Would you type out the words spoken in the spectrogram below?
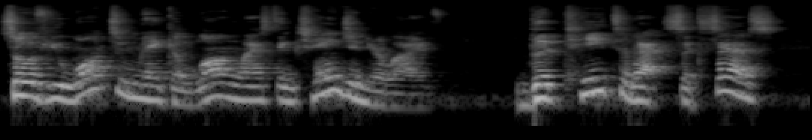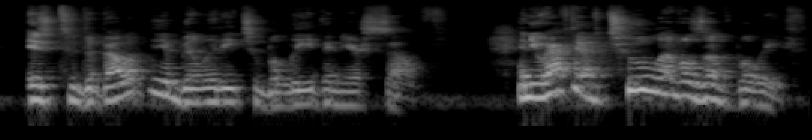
So, if you want to make a long lasting change in your life, the key to that success is to develop the ability to believe in yourself. And you have to have two levels of belief.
